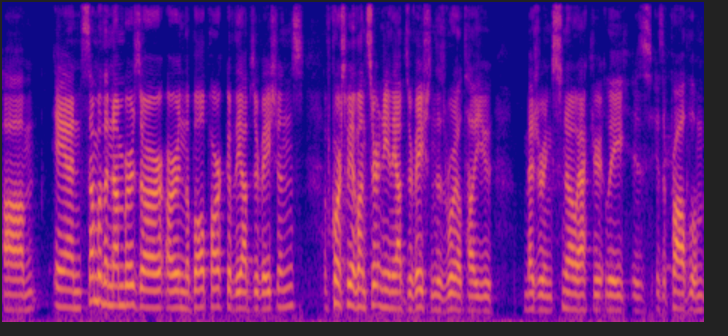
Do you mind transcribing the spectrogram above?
Um, and some of the numbers are, are in the ballpark of the observations. Of course, we have uncertainty in the observations, as Roy will tell you. Measuring snow accurately is, is a problem.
